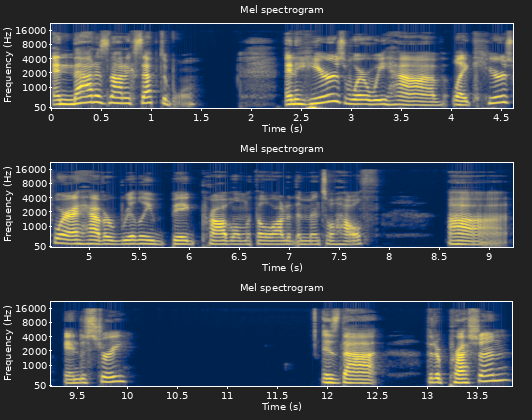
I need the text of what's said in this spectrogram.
And that is not acceptable. And here's where we have, like, here's where I have a really big problem with a lot of the mental health uh, industry is that the depression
